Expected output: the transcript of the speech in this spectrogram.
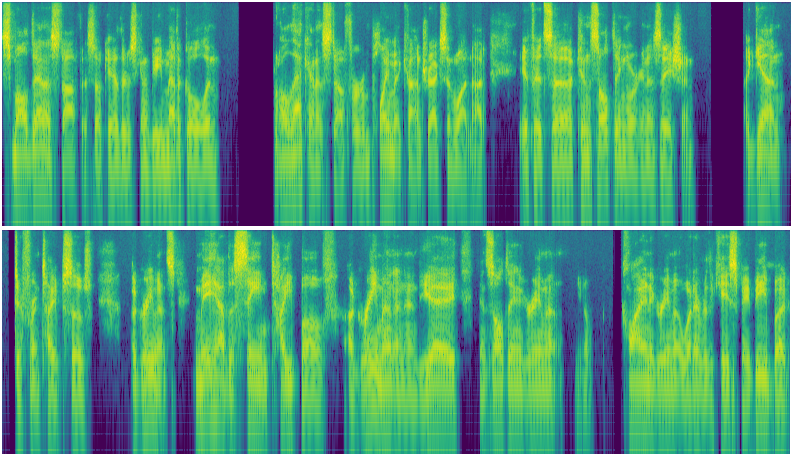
small dentist office okay there's going to be medical and all that kind of stuff or employment contracts and whatnot. If it's a consulting organization again different types of agreements. May have the same type of agreement an nda consulting agreement you know client agreement whatever the case may be but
